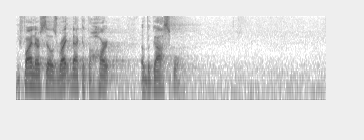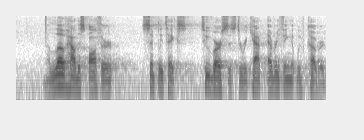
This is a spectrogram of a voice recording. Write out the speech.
We find ourselves right back at the heart of the gospel. I love how this author simply takes two verses to recap everything that we've covered.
